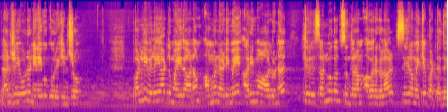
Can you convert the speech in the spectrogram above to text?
நன்றியோடு நினைவு கூறுகின்றோம். பள்ளி விளையாட்டு மைதானம் அம்மன் அடிமை அரிம ஆளுநர் திரு சண்முகம் சுந்தரம் அவர்களால் சீரமைக்கப்பட்டது.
